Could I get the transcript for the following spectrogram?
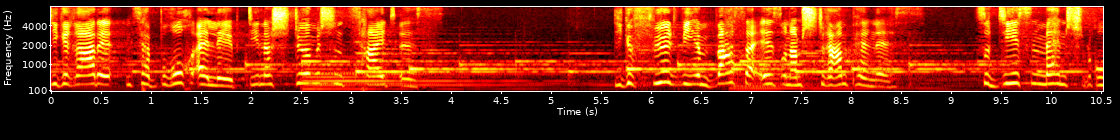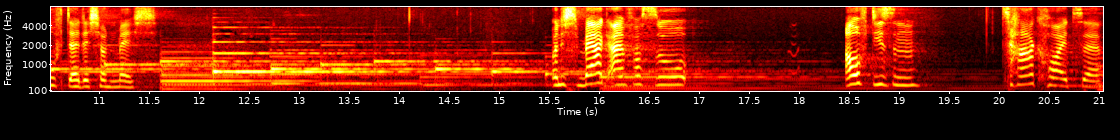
die gerade einen Zerbruch erlebt, die in einer stürmischen Zeit ist, die gefühlt wie im Wasser ist und am Strampeln ist. Zu diesen Menschen ruft er dich und mich. Und ich merke einfach so auf diesen Tag heute,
